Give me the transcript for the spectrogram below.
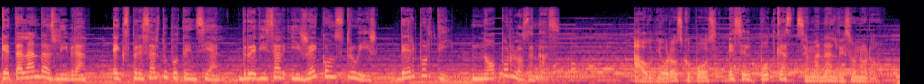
¿Qué tal andas, Libra? Expresar tu potencial, revisar y reconstruir, ver por ti, no por los demás. Audio Horóscopos es el podcast semanal de Sonoro.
